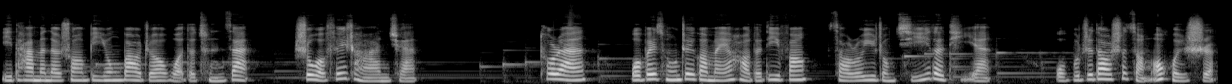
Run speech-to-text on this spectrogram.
以他们的双臂拥抱着我的存在，使我非常安全。突然，我被从这个美好的地方。扫入一种奇异的体验，我不知道是怎么回事。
